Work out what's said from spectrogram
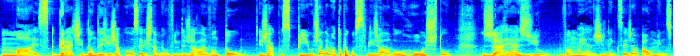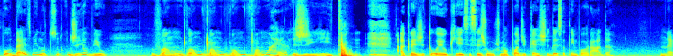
Mas gratidão desde já por você estar me ouvindo. Já levantou, já cuspiu, já levantou para cuspir, já lavou o rosto, já reagiu. Vamos reagir, nem que seja ao menos por 10 minutos no dia, viu? Vamos, vamos, vamos, vamos, vamos reagir. Acredito eu que esse seja o último podcast dessa temporada, né?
